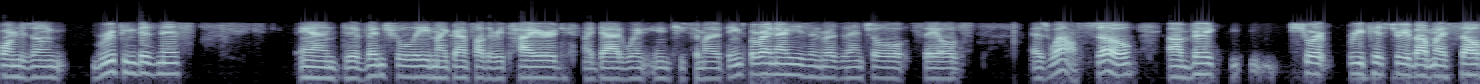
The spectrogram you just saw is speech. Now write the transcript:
formed his own roofing business. And eventually, my grandfather retired. My dad went into some other things, but right now he's in residential sales as well. So, uh, very short, brief history about myself.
